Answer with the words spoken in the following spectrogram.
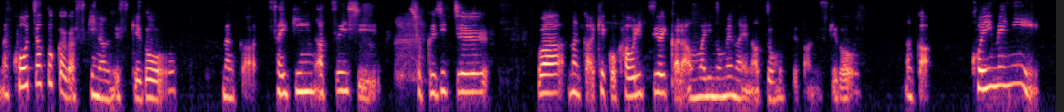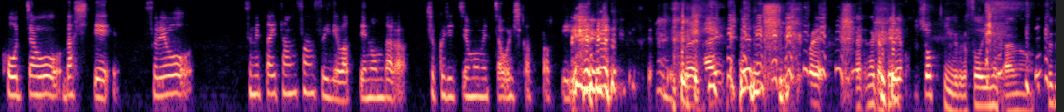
な紅茶とかが好きなんですけど、なんか最近暑いし、食事中はなんか結構香り強いからあんまり飲めないなって思ってたんですけど、なんか濃いめに紅茶を出して、それを冷たい炭酸水で割って飲んだら食事中もめっちゃ美味しかったっていう。これ、ななんかテレフォンショッピングとかそういうなんかあの、クッ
